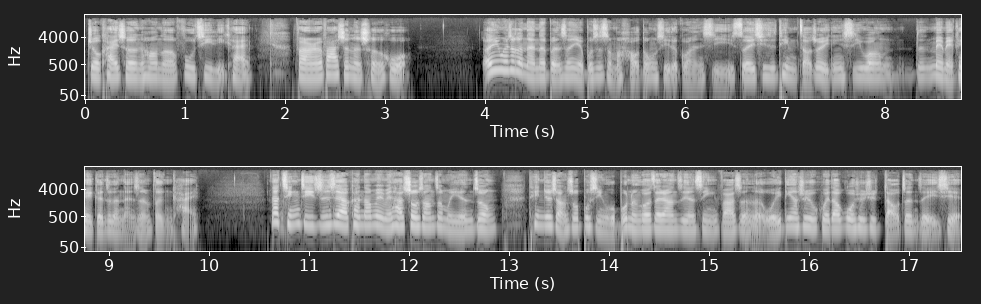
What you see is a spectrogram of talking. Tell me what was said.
就开车，然后呢负气离开，反而发生了车祸。而因为这个男的本身也不是什么好东西的关系，所以其实 Tim 早就已经希望妹妹可以跟这个男生分开。那情急之下，看到妹妹她受伤这么严重天就想说不行，我不能够再让这件事情发生了，我一定要去回到过去去导正这一切。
